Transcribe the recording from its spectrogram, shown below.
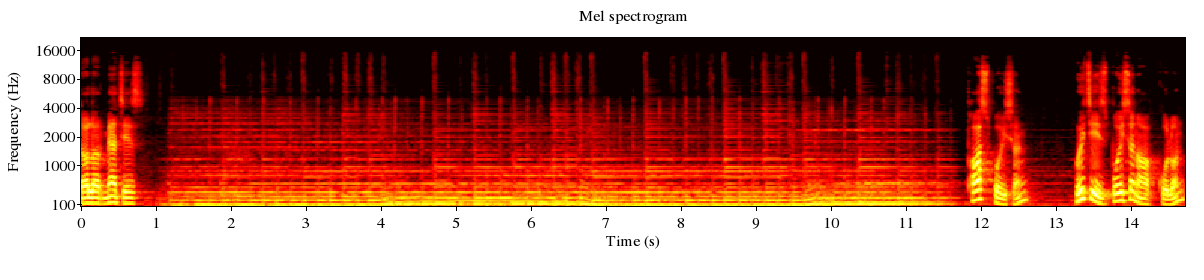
dollar matches first position which is position of colon.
